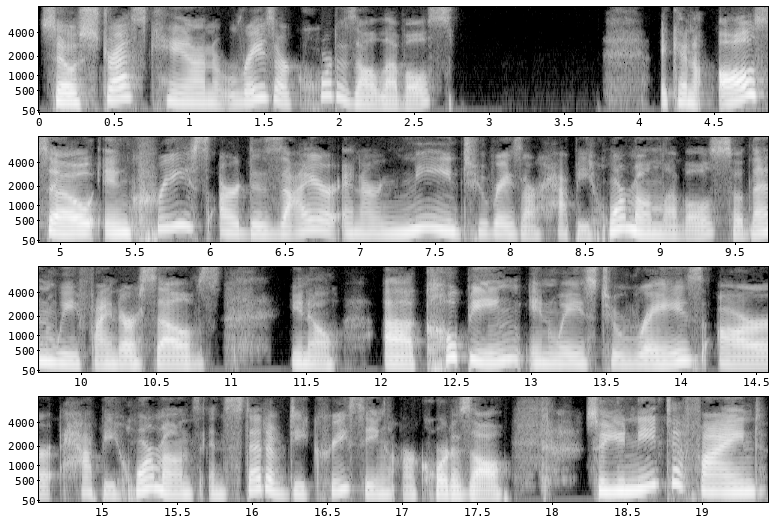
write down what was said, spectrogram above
So, stress can raise our cortisol levels. It can also increase our desire and our need to raise our happy hormone levels. So then we find ourselves you know, uh, coping in ways to raise our happy hormones instead of decreasing our cortisol. So you need to find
